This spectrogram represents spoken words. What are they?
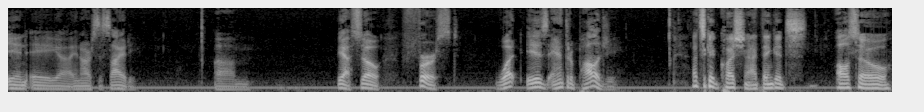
in a uh, in our society. Um, yeah. So first, what is anthropology? That's a good question. I think it's also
